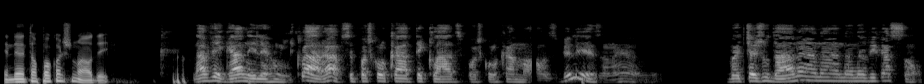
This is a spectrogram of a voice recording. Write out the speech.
Entendeu? Então pode continuar, ODI. Navegar nele é ruim. Claro, ah, você pode colocar teclados, pode colocar mouse, beleza, né? Vai te ajudar na, na, na navegação.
